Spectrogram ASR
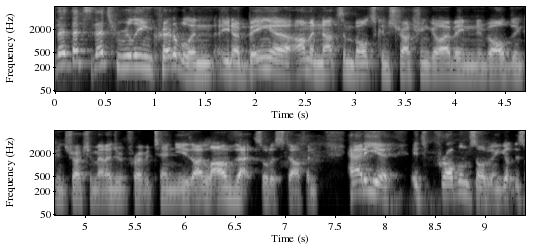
that's that's really incredible. And you know, being a I'm a nuts and bolts construction guy, been involved in construction management for over ten years. I love that sort of stuff. And how do you? It's problem solving. You got this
